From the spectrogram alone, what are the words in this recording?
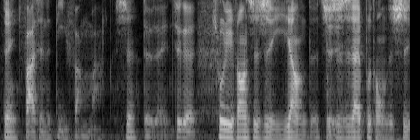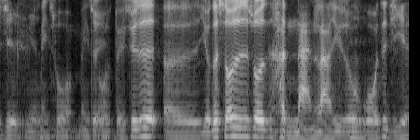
对发生的地方嘛？是对不对？这个处理方式是一样的，只是是在不同的世界里面。没错，没错，对，就是呃，有的时候是说很难啦，就是说我自己也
